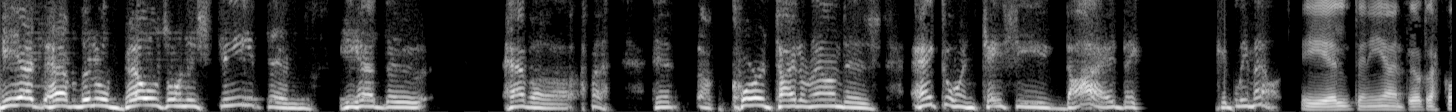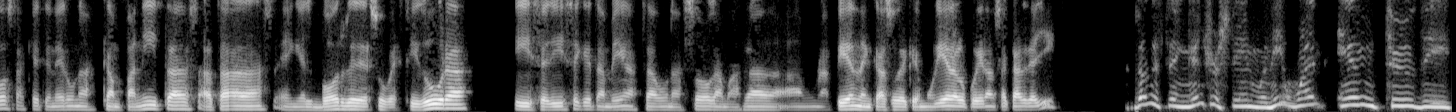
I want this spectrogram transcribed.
he had to have little bells on his feet and he had to have a, his, a cord tied around his ankle in case he died they could pull him out Y él tenía, entre otras cosas, que tener unas campanitas atadas en el borde de su vestidura. Y se dice que también hasta una soga amarrada a una pierna en caso de que muriera, lo pudieran sacar de allí. another thing interesting when he went into the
